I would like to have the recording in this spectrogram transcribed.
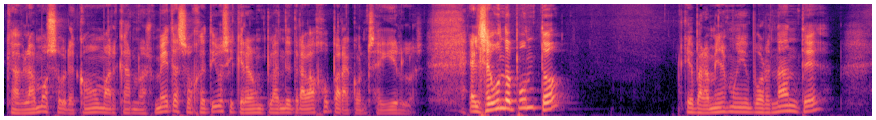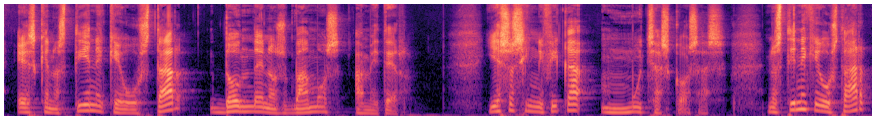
que hablamos sobre cómo marcarnos metas, objetivos y crear un plan de trabajo para conseguirlos. El segundo punto, que para mí es muy importante, es que nos tiene que gustar dónde nos vamos a meter. Y eso significa muchas cosas. Nos tiene que gustar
